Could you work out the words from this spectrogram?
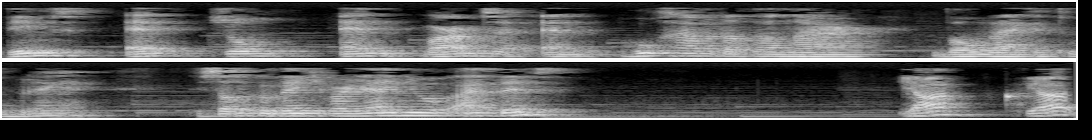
wind en zon en warmte en hoe gaan we dat dan naar woonwijken toebrengen. Is dat ook een beetje waar jij nu op uit bent? Ja, ja,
